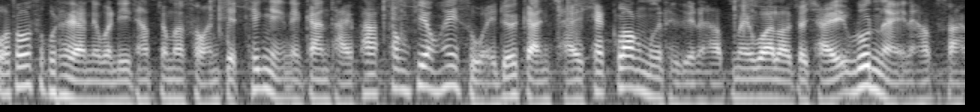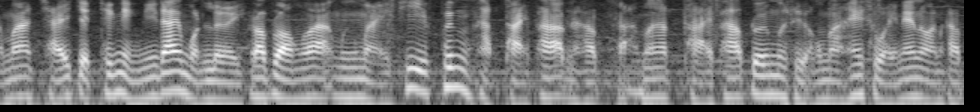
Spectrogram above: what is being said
โฟโต้สกู t ไทยในวันนี้นะครับจะมาสอน 7 เทคนิคในการถ่ายภาพท่องเที่ยวให้สวยด้วยการใช้แค่กล้องมือถือนะครับไม่ว่าเราจะใช้รุ่นไหนนะครับสามารถใช้ 7 เทคนิคนี้ได้หมดเลย รับรองว่ามือใหม่ที่เพิ่งหัดถ่ายภาพนะครับสามารถถ่ายภาพด้วยมือถือออกมาให้สวยแน่นอนครับ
